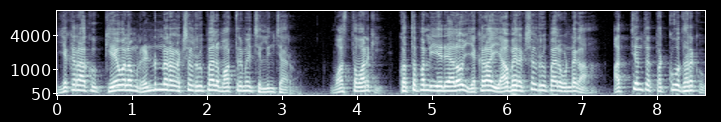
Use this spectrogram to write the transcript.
ఎకరాకు కేవలం రెండున్నర లక్షల రూపాయలు మాత్రమే చెల్లించారు. వాస్తవానికి కొత్తపల్లి ఏరియాలో ఎకరా యాభై లక్షల రూపాయలు ఉండగా అత్యంత తక్కువ ధరకు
